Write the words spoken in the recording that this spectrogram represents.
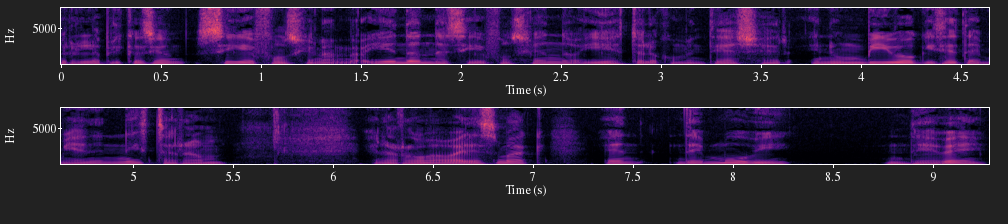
pero la aplicación sigue funcionando. ¿Y en dónde sigue funcionando? Y esto lo comenté ayer en un vivo que hice también en Instagram, en arroba Mac, en The Movie, DB,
